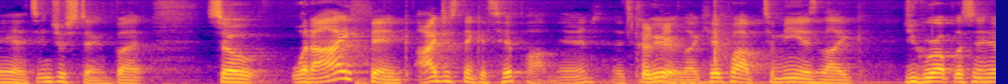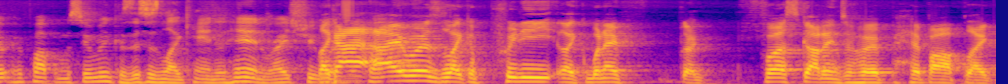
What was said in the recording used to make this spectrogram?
Yeah, it's interesting. But so what I think, I just think it's hip hop, man. It's Could weird. be. Like hip hop to me is like. You grew up listening to hip hop, I'm assuming, because this is like hand in hand, right? Street Like I, I was like a pretty like when I like first got into hip hip hop, like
